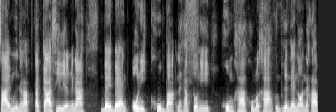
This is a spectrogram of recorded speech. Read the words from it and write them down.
ซ้ายมือนะครับตะกร้าสีเหลืองเลยนะในแบรนด์โอนิคุมะนะครับตัวนี้คุ้มค่าคุ้มราคาเพื่อนๆแน่นอนนะครับ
